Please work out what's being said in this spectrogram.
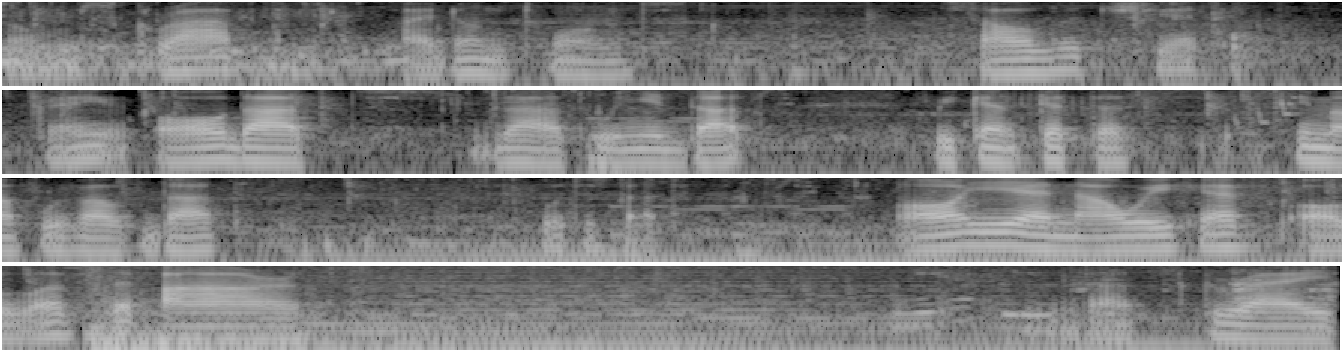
some scrap. I don't want salvage yet. Okay, all that that we need that. We can't get a Seamoth without that. What is that? Oh yeah, now we have all of the parts. That's great.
